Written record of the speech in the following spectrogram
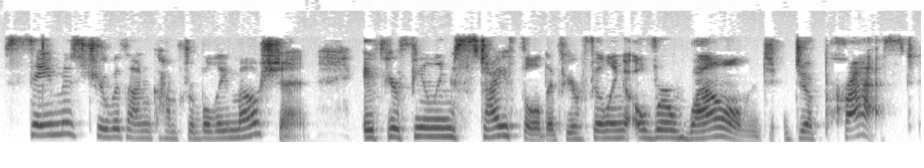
Same is true with uncomfortable emotion. If you're feeling stifled, if you're feeling overwhelmed, depressed,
